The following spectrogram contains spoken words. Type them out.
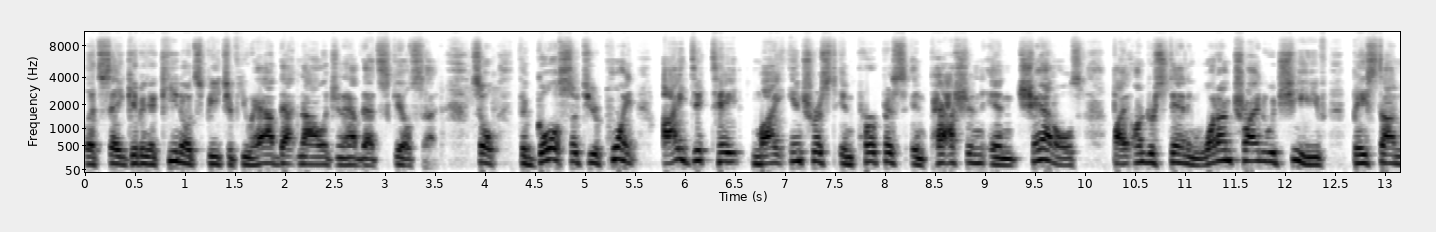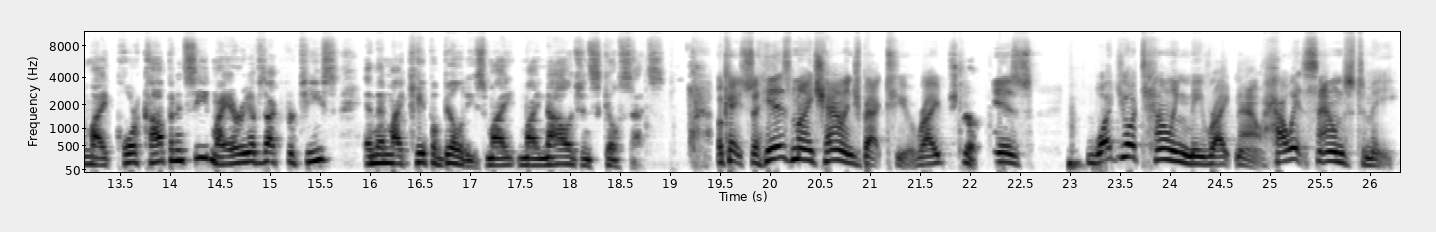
let's say, giving a keynote speech if you have that knowledge and have that skill set. So the goal, so to your point, I dictate my interest in purpose, in passion, in channels by understanding what I'm trying to achieve based on my core competency, my area of expertise, and then my capabilities, my my knowledge and skill sets. Okay, so here's my challenge back to you, right? Sure. Is what you're telling me right now, how it sounds to me,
